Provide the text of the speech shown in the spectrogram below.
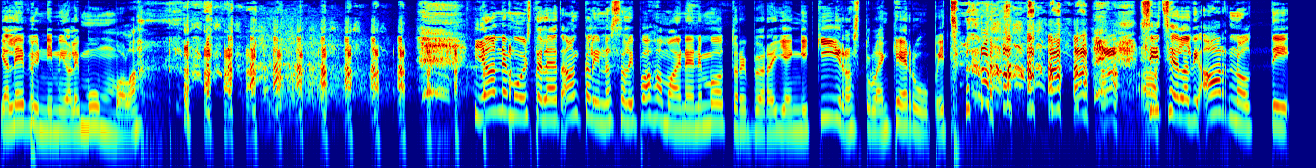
ja levyn nimi oli Mummola. Janne muistelee, että Ankkalinnassa oli pahamaineinen moottoripyöräjengi Kiirastulen kerupit. Sitten siellä oli Arnoltti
